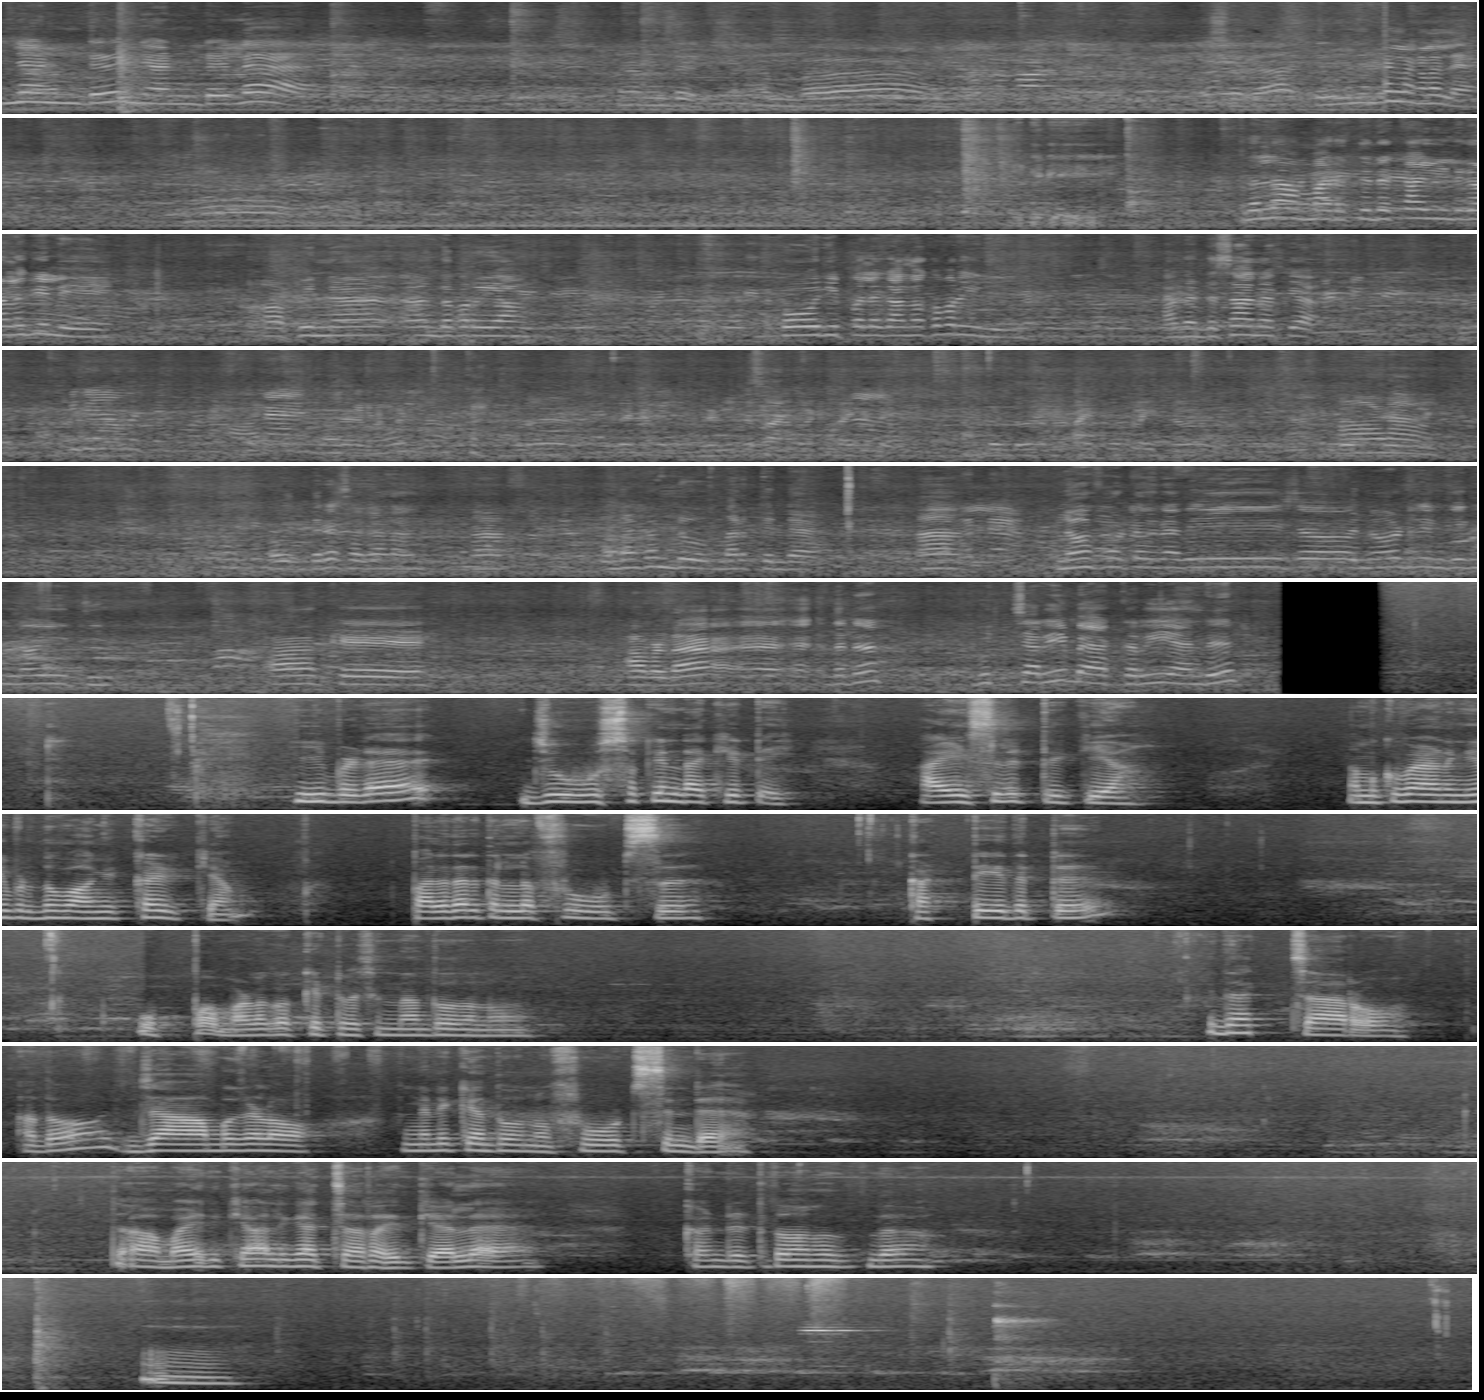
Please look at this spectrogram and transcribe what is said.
ഞണ്ട് ഞണ്ട് അല്ലേ? ഇത് വെള്ളങ്ങളല്ലേ? ഇതല്ല മരത്തിന്റെ കയ്യിലുകളൊക്കെ ആ പിന്നെ എന്താ പറയുക കോരിപ്പലക എന്നൊക്കെ പറയില്ലേ? അതിന്റെ സാധനമൊക്കെയാ. ഗ്രില്ലിന്റെ സാധനങ്ങളൊക്കെ ഉണ്ടാക്കില്ലേ ടൈപ്പ് പ്ലേറ്റുകൾ ആണോ ഇത്ര സഖാണ് ആ. ഞാൻ കണ്ടു മരത്തിന്റെ. ആ no photography no drinking no eating okay അവിടെ എന്നിട്ട് ബുച്ചറി ബേക്കറി ആൻഡ് ഇവിടെ ജ്യൂസൊക്കെ ഉണ്ടാക്കിയിട്ടേ ഐസിലിട്ടിരിക്കുക നമുക്ക് വേണമെങ്കിൽ ഇവിടുന്ന് വാങ്ങി കഴിക്കാം. പലതരത്തിലുള്ള ഫ്രൂട്ട്സ് കട്ട് ചെയ്തിട്ട് ഉപ്പ് മുളകൊക്കെ ഇട്ട് വെച്ചിട്ടുണ്ടെന്ന് തോന്നുന്നു. ഇത് അച്ചാറോ? അതോ ജാമുകളോ? അങ്ങനെയൊക്കെയാണ് തോന്നുന്നു ഫ്രൂട്ട്സിന്റെ ജാമായിരിക്കാം അല്ലെങ്കിൽ അച്ചാറായിരിക്കാം അല്ലേ? കണ്ടിട്ട് തോന്നുന്നത് എന്താ.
